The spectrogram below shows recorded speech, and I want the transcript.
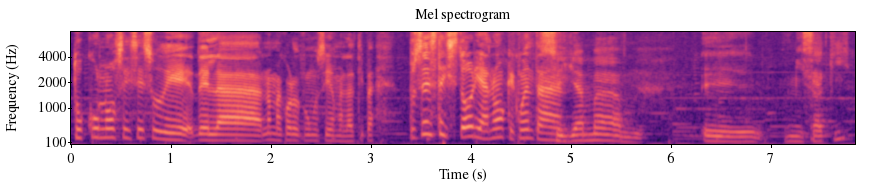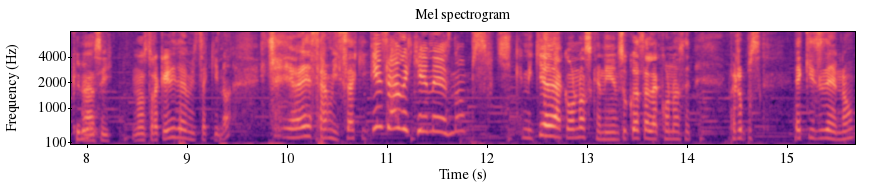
¿tú conoces eso de, de la... no me acuerdo cómo se llama la tipa? Pues esta historia, ¿no? Que cuenta... Se llama eh, Misaki, creo. Ah, sí, nuestra querida Misaki, ¿no? Esa Misaki, ¿quién sabe quién es, no? Pues ni quiera la conozcan, ni en su casa la conocen. Pero pues, XD, ¿no?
